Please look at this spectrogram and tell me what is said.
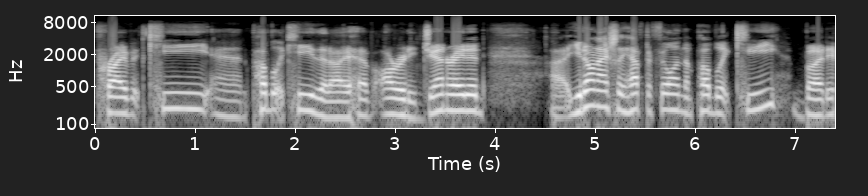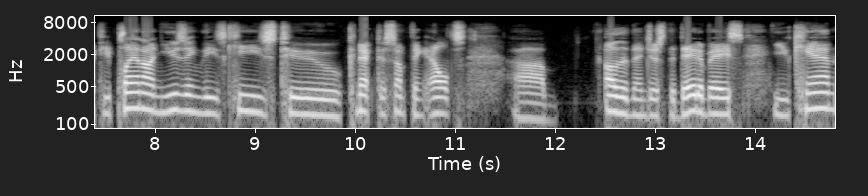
private key and public key that I have already generated. Uh, you don't actually have to fill in the public key, but if you plan on using these keys to connect to something else uh, other than just the database, you can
